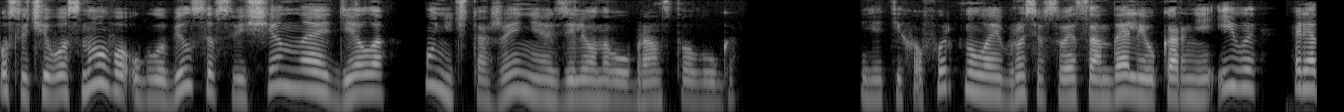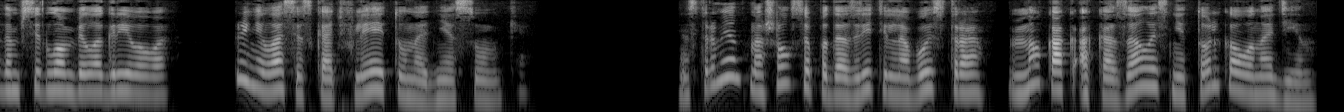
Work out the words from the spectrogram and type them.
после чего снова углубился в священное дело уничтожения зеленого убранства луга. Я тихо фыркнула и, бросив свои сандалии у корней ивы рядом с седлом Белогривого, принялась искать флейту на дне сумки. Инструмент нашелся подозрительно быстро, но, как оказалось, не только он один.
